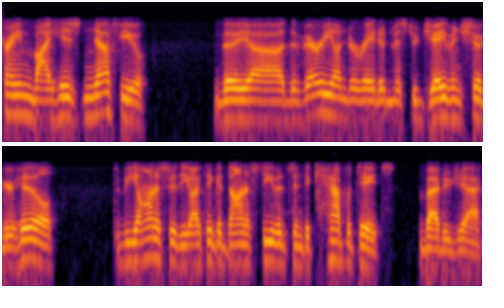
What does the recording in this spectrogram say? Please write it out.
trained by his nephew, the uh, the very underrated Mr. Javan Sugar Hill. To be honest with you, I think Adonis Stevenson decapitates Badou Jack.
